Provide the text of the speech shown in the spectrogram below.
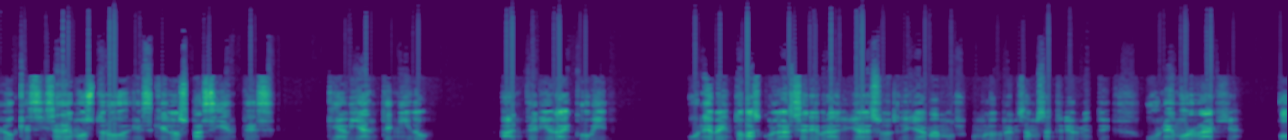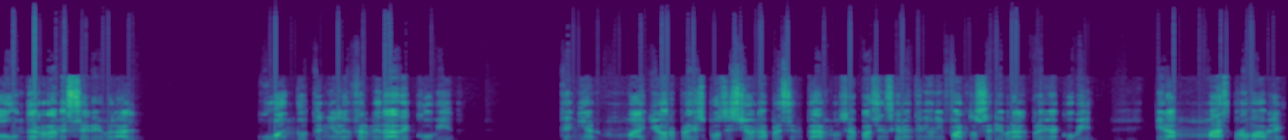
lo que sí se demostró es que los pacientes que habían tenido anterior al COVID un evento vascular cerebral, y ya eso le llamamos, como lo revisamos anteriormente, una hemorragia o un derrame cerebral, cuando tenía la enfermedad de COVID, tenían mayor predisposición a presentarlo. O sea, pacientes que habían tenido un infarto cerebral previo a COVID, era más probable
